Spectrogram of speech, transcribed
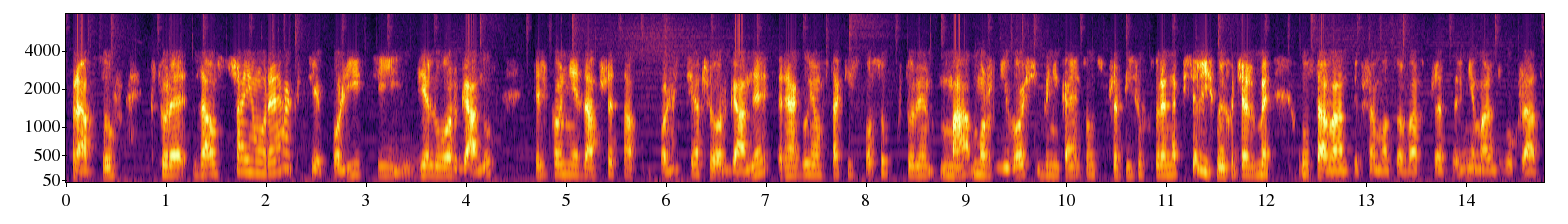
sprawców, które zaostrzają reakcję policji, wielu organów, tylko nie zawsze ta policja czy organy reagują w taki sposób, który ma możliwość wynikającą z przepisów, które napisaliśmy, chociażby ustawa antyprzemocowa sprzed niemal dwóch lat,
